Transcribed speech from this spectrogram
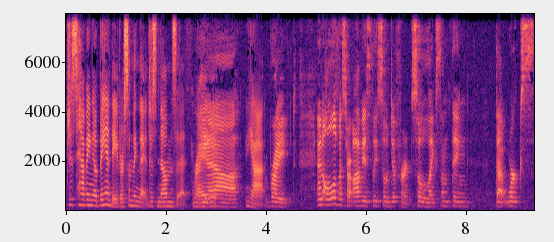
just having a band-aid or something that just numbs it right Yeah. yeah Right. And all of us are obviously so different. So like something that works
